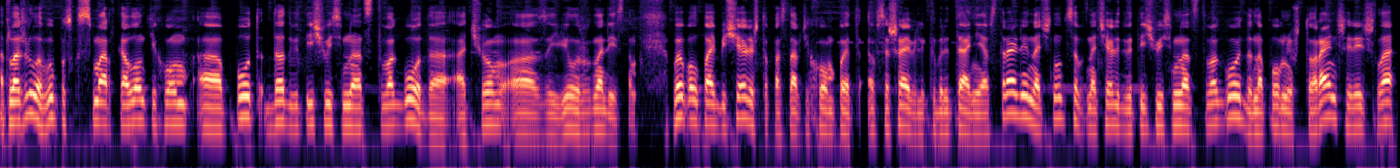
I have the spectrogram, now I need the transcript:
отложила выпуск смарт-колонки HomePod до 2018 года, о чем заявил журналистам. В Apple пообещали, что поставки HomePad в США, Великобритании и Австралии начнутся в начале 2018 года. Напомню, что раньше речь шла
